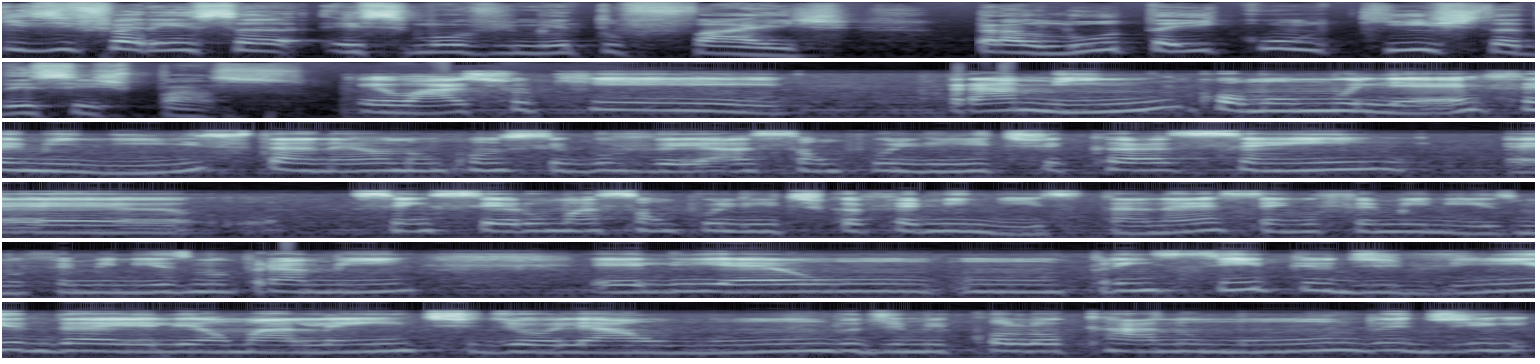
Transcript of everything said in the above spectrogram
Que diferença esse movimento faz para a luta e conquista desse espaço? Eu acho que para mim, como mulher feminista, né, eu não consigo ver a ação política sem, é, sem ser uma ação política feminista, né, sem o feminismo. O feminismo, para mim, ele é um, um, princípio de vida, ele é uma lente de olhar o mundo, de me colocar no mundo e de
